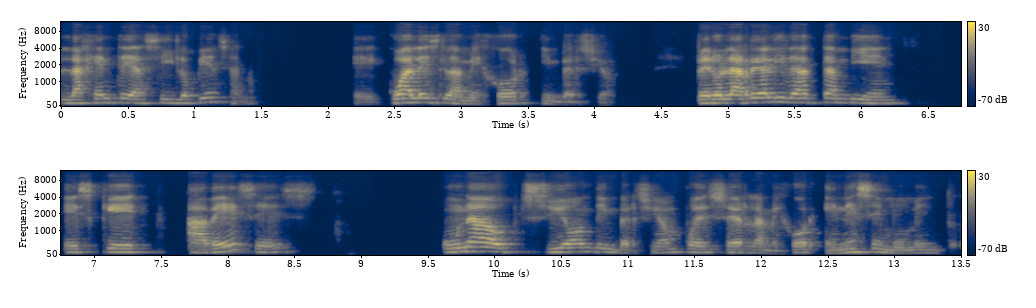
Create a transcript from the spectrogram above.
la gente así lo piensa, ¿no? Eh, ¿Cuál es la mejor inversión? Pero la realidad también es que a veces una opción de inversión puede ser la mejor en ese momento.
